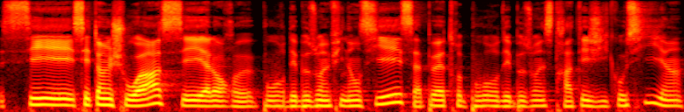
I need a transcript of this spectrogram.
c'est un choix, c'est alors euh, pour des besoins financiers, ça peut être pour des besoins stratégiques aussi. Hein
